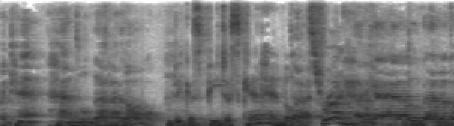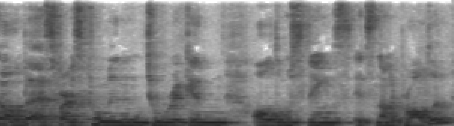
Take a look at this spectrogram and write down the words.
I can't handle that at all. Because pittas can't handle That's that. That's right. I can't handle that at all. But as far as cumin, turmeric, and all those things, it's not a problem.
